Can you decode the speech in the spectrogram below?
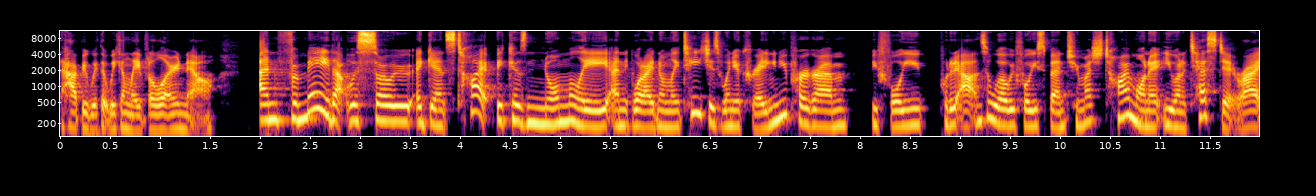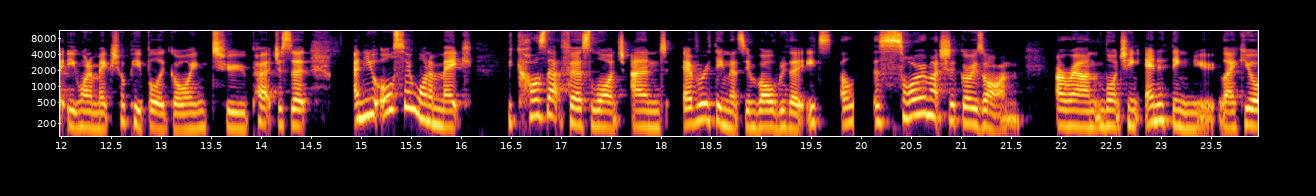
happy with it. We can leave it alone now. And for me, that was so against type because normally, and what I normally teach is when you're creating a new program, before you put it out into the world, before you spend too much time on it, you want to test it, right? You want to make sure people are going to purchase it. And you also want to make, because that first launch and everything that's involved with it, it's a, there's so much that goes on around launching anything new. Like you're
